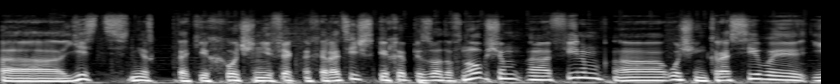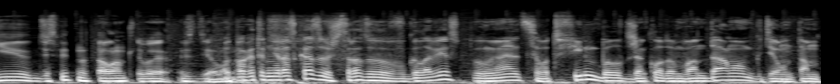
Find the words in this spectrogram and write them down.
Э, есть несколько таких очень эффектных эротических эпизодов. Ну, в общем, э, фильм э, очень красивый и действительно талантливый сделано. Вот пока ты мне рассказываешь, сразу в голове вспоминается, вот фильм был с Жан-Клодом Ван Дамом, где он там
